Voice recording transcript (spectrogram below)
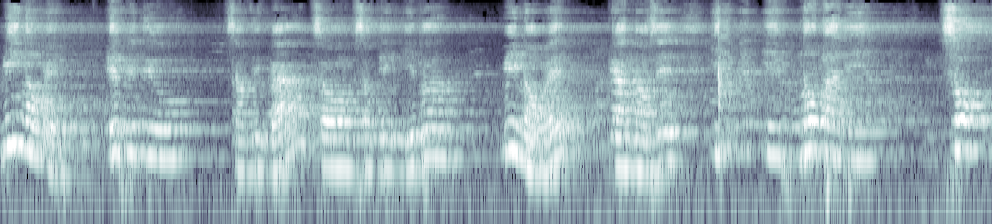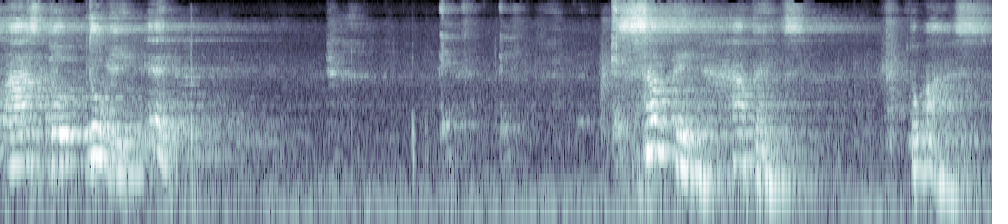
We know it. If we do something bad, so something evil, we know it. God knows it. Even if nobody saw us do, doing it. Something happens to us.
